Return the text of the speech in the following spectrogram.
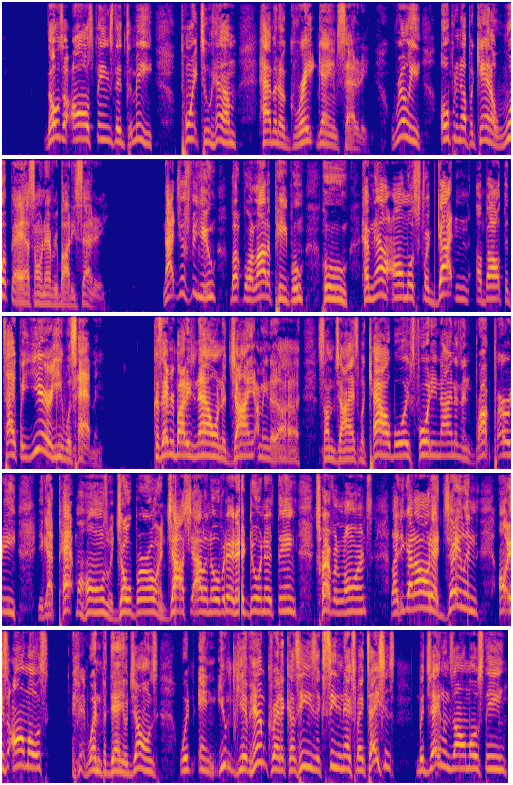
those are all things that to me point to him having a great game Saturday. Really opening up a can of whoop ass on everybody Saturday. Not just for you, but for a lot of people who have now almost forgotten about the type of year he was having. Because everybody's now on the Giant, I mean, uh, some Giants, but Cowboys, 49ers, and Brock Purdy. You got Pat Mahomes with Joe Burrow and Josh Allen over there. They're doing their thing. Trevor Lawrence. Like, you got all that. Jalen uh, is almost, if it wasn't for Daniel Jones, would and you can give him credit because he's exceeding expectations, but Jalen's almost the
